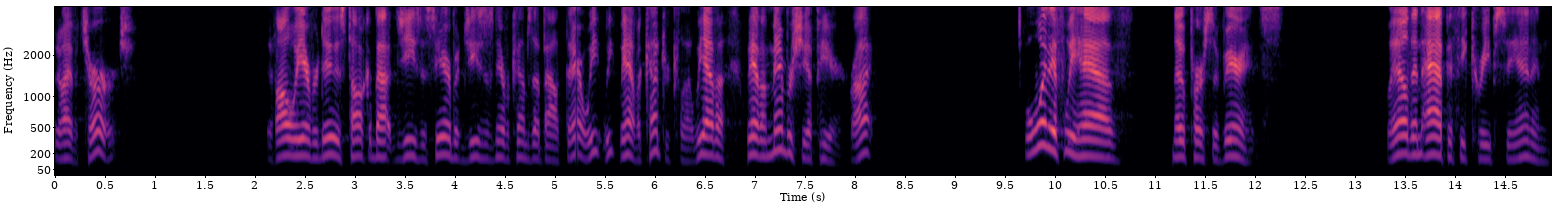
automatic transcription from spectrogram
We don't have a church. If all we ever do is talk about Jesus here, but Jesus never comes up out there, we, we, we have a country club. We have a, we have a membership here, right? Well, what if we have no perseverance? Well, then apathy creeps in and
